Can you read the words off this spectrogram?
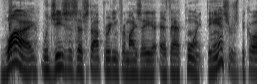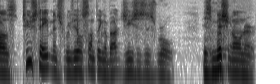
why would Jesus have stopped reading from Isaiah at that point? The answer is because two statements reveal something about Jesus' role, his mission on earth.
